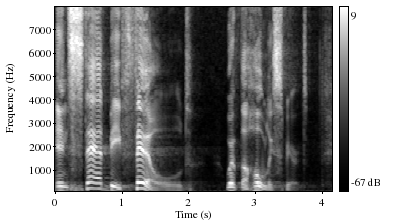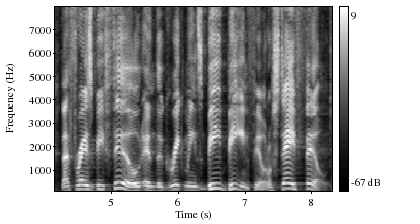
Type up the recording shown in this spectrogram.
Instead, be filled with the Holy Spirit. That phrase, be filled, in the Greek means be being filled or stay filled.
